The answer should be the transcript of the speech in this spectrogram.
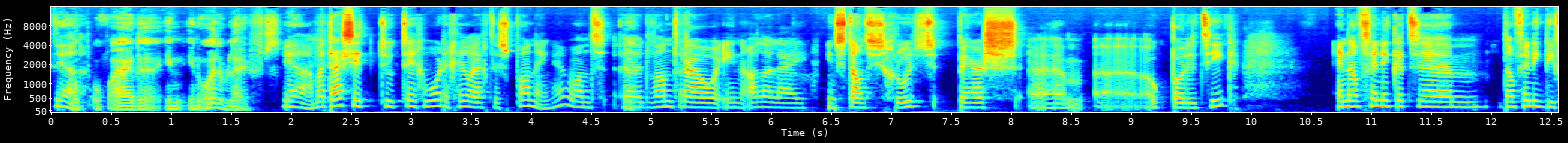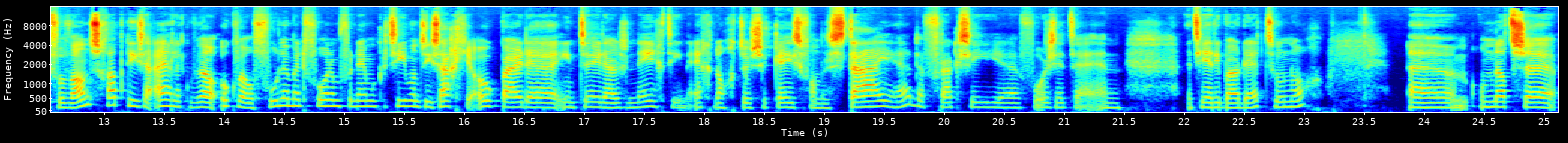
Ja. op, op aarde in, in orde blijft. Ja, maar daar zit natuurlijk tegenwoordig heel erg de spanning. Hè? Want eh, het wantrouwen in allerlei instanties groeit, pers, ehm, eh, ook politiek. En dan vind ik het, ehm, dan vind ik die verwantschap die ze eigenlijk wel ook wel voelen met Forum voor Democratie. Want die zag je ook bij de in 2019 echt nog tussen Kees van der Staaij, de fractievoorzitter, en Thierry Baudet toen nog. Ehm, omdat ze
